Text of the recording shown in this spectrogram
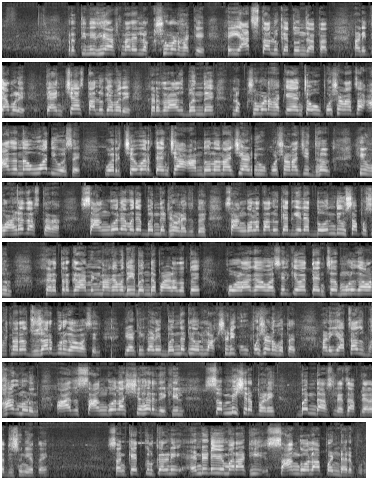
प्रतिनिधी असणारे लक्ष्मण हाके हे याच तालुक्यातून जातात. आणि त्यामुळे त्यांच्याच तालुक्यामध्ये खरं तर आज बंद आहे. लक्ष्मण हाके यांच्या उपोषणाचा आज नववा दिवस आहे. वरचेवर त्यांच्या आंदोलनाची आणि उपोषणाची धग ही वाढत असताना सांगोल्यामध्ये बंद ठेवण्यात येतोय. सांगोला तालुक्यात गेल्या दोन दिवसापासून खरं तर ग्रामीण भागामध्येही बंद पाळला जातोय. आहे कोळागाव असेल किंवा त्यांचं मूळ गाव असणारं जुजारपूर गाव असेल या ठिकाणी बंद ठेवून लाक्षणिक उपोषण होत आहेत. आणि याचाच भाग म्हणून आज सांगोला शहर देखील संमिश्रपणे बंद असल्याचं आपल्याला दिसून येत आहे Sanket Kulkarni N D T V Marathi Sangola Pandharpur.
